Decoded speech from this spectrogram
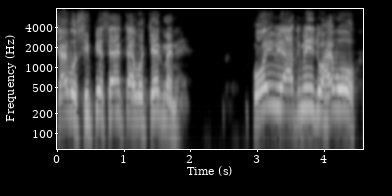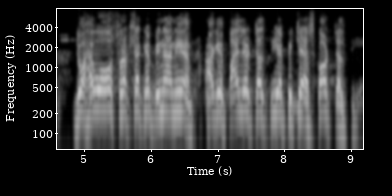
चाहे वो सीपीएस है, चाहे वो चेयरमैन है। कोई भी आदमी जो है वो, जो है वो सुरक्षा के बिना नहीं है। आगे पायलट चलती है, पीछे स्कॉट चलती है।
